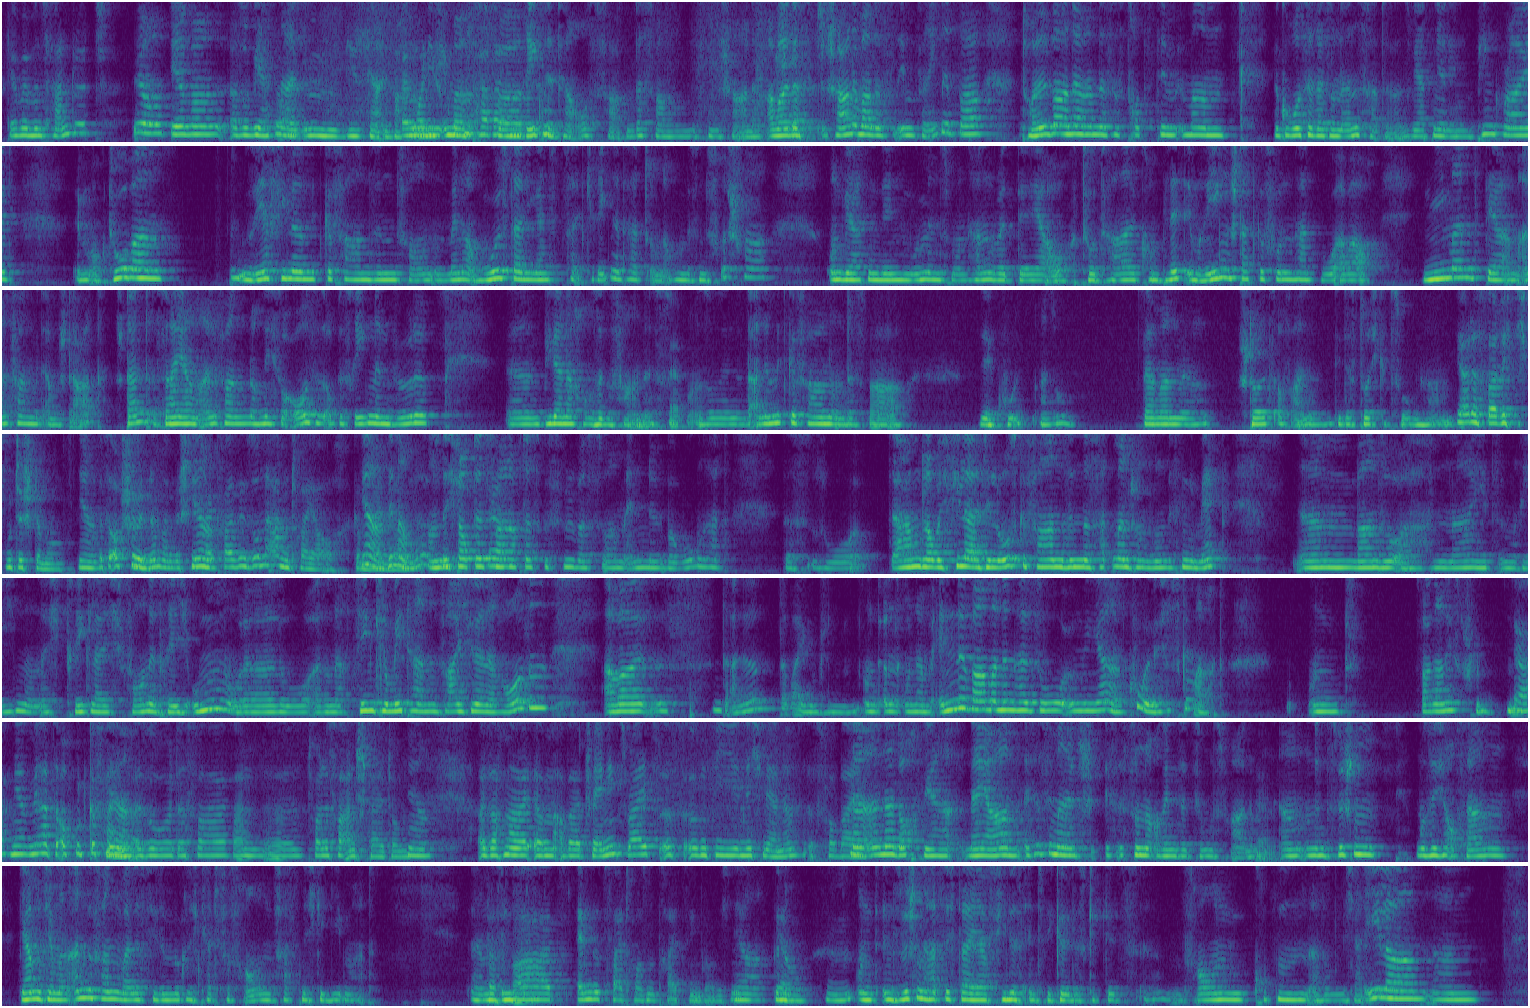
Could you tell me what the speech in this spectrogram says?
Der Women's 100? Ja, der war, also wir hatten halt eben dieses Jahr einfach immer verregnete Ausfahrten. Das war ein bisschen schade. Aber das Schade war, dass es eben verregnet war. Toll war daran, dass es trotzdem immer eine große Resonanz hatte. Also wir hatten ja den Pink Ride im Oktober, wo sehr viele mitgefahren sind, Frauen und Männer, obwohl es da die ganze Zeit geregnet hat und auch ein bisschen frisch war. Und wir hatten den Women's 100, der ja auch total komplett im Regen stattgefunden hat, wo aber auch niemand, der am Anfang mit am Start stand, es sah ja am Anfang noch nicht so aus, als ob es regnen würde, äh, wieder nach Hause gefahren ist. Ja. Also dann sind alle mitgefahren und das war sehr cool. Also da waren wir stolz auf alle, die das durchgezogen haben. Ja, das war richtig gute Stimmung. Ja. Ist auch schön, ne? Man besteht ja, Ja. quasi so ein Abenteuer auch Ja, gemeinsam. genau. Ne? Und ich glaube, das ja. war auch das Gefühl, was so am Ende überwogen hat. Das so, da haben, glaube ich, viele, als sie losgefahren sind, das hat man schon so ein bisschen gemerkt, ähm, waren so, oh, na, jetzt im Regen und ich drehe gleich vorne, drehe ich um oder so. Also nach zehn Kilometern fahre ich wieder nach Hause. Aber es sind alle dabei geblieben. Und, und, und am Ende war man dann halt so irgendwie, ja, cool, ich hab's gemacht. Und war gar nicht so schlimm. Ja, mir, mir hat's auch gut gefallen. Ja. Also das war, waren äh, tolle Veranstaltungen. Ja. Also sag mal, ähm, aber Trainingsrides ist irgendwie nicht mehr, ne? Ist vorbei. Na, na doch, wir, naja, es ist immer, es ist so eine Organisationsfrage. Ähm, Und inzwischen muss ich auch sagen, wir haben es ja mal angefangen, weil es diese Möglichkeit für Frauen fast nicht gegeben hat. Ähm, das war Ende 2013, glaube ich. Ne? Ja, genau. Ja. Mhm. Und inzwischen hat sich da ja vieles entwickelt. Es gibt jetzt ähm, Frauengruppen, also Michaela.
